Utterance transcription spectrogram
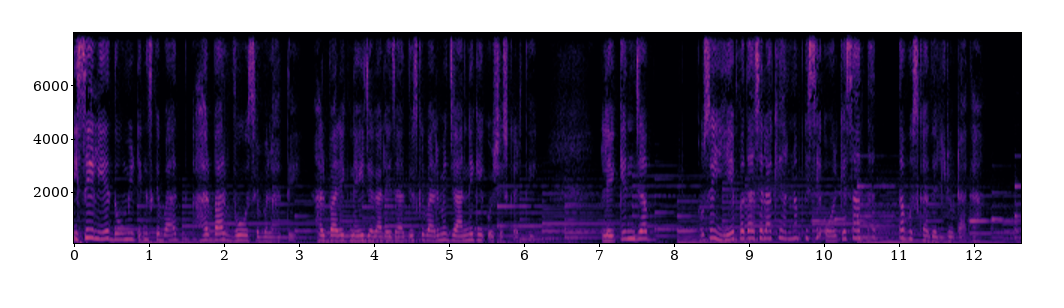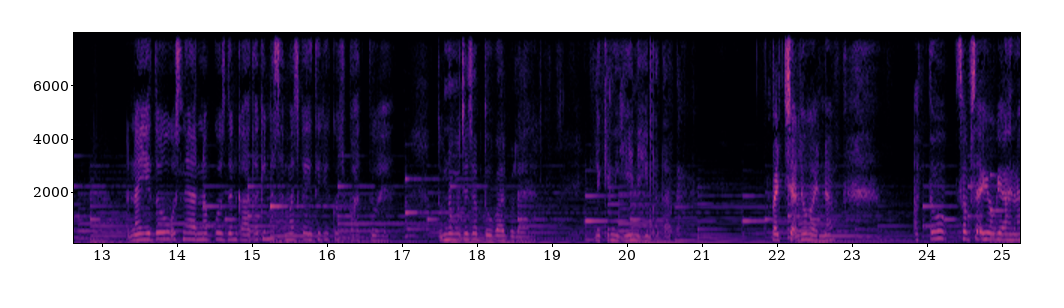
इसीलिए दो मीटिंग्स के बाद हर बार वो उसे बुलाती, हर बार एक नई जगह ले जाती, उसके बारे में जानने की कोशिश करती। लेकिन जब उसे ये पता चला कि अर्नब किसी और के साथ था, तब उसका दिल टूटा था। ना ये तो उसने अर्नब को उस दिन कहा था कि मैं समझ गई थी कि कुछ बात तो है। तुमने मुझे जब दो बार बुलाया, लेकिन ये नहीं पता था। पर चलो अर्नब अब तो सब सही हो गया ना?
